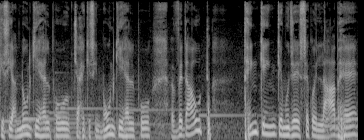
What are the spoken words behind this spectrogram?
किसी अननोन की हेल्प हो, चाहे किसी नोन की हेल्प हो विदाउट थिंकिंग कि मुझे इससे कोई लाभ है,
